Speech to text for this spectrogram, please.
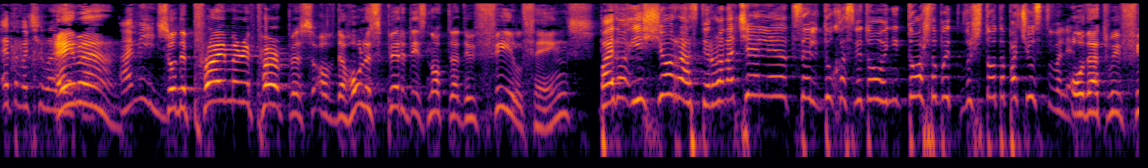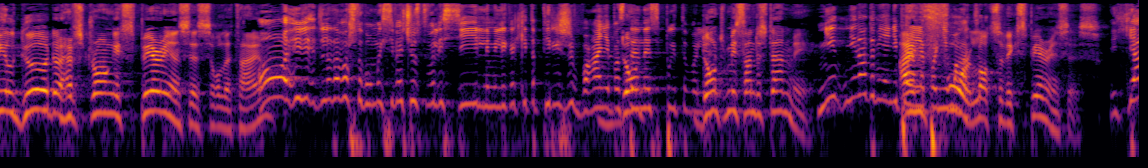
этого человека. Amen. Аминь. So the primary purpose of the Holy Spirit is not that we feel things Поэтому еще раз, первоначальная цель Духа Святого не то, чтобы вы что-то почувствовали. or that we feel good or have strong experiences all the time. О, или для того, чтобы мы себя чувствовали сильными, или какие-то переживания постоянно испытывали. don't misunderstand me. Не, не надо меня I'm неправильно for понимать. lots of experiences. Я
